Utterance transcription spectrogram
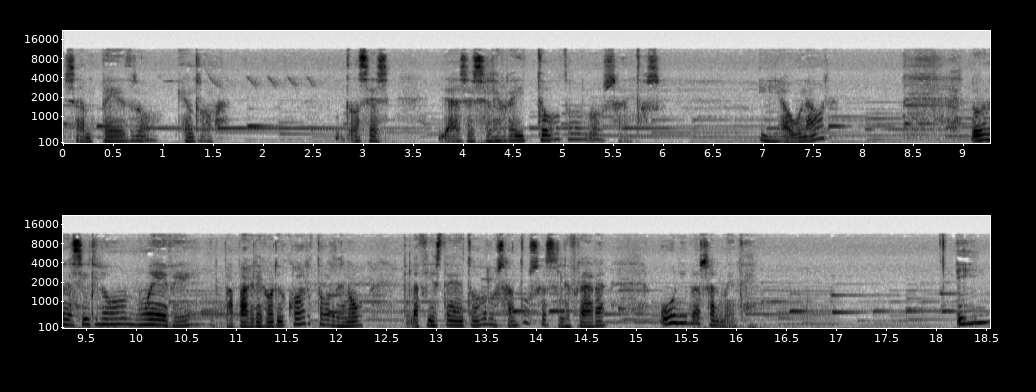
San Pedro en Roma. Entonces ya se celebra ahí todos los santos. Y aún ahora. Luego en el siglo IX, el Papa Gregorio IV ordenó que la fiesta de todos los santos se celebrara universalmente. Y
